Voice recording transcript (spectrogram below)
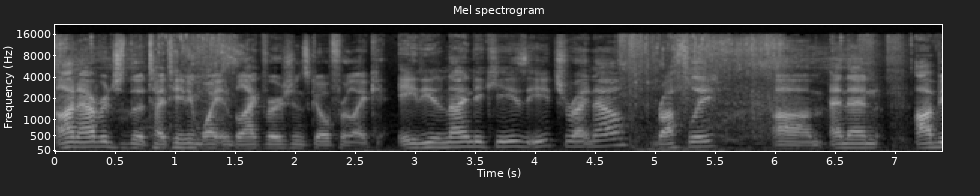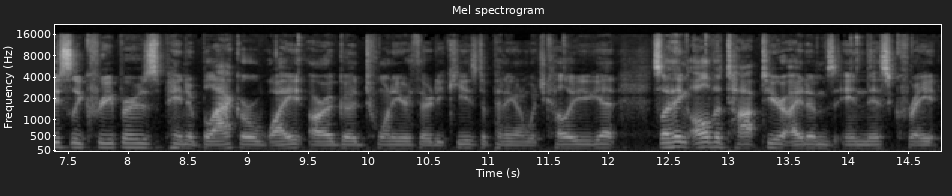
on average the titanium white and black versions go for like 80 to 90 keys each right now, roughly. Um, and then obviously creepers painted black or white are a good 20 or 30 keys depending on which color you get. So I think all the top tier items in this crate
